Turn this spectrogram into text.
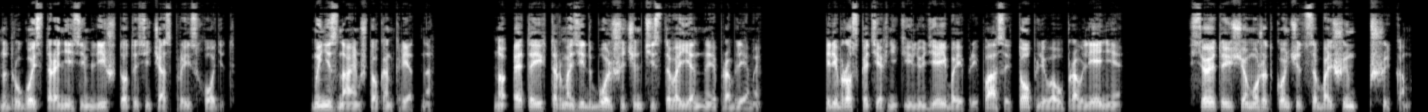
на другой стороне Земли что-то сейчас происходит. Мы не знаем, что конкретно. Но это их тормозит больше, чем чисто военные проблемы переброска техники и людей, боеприпасы, топливо, управление. Все это еще может кончиться большим пшиком.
